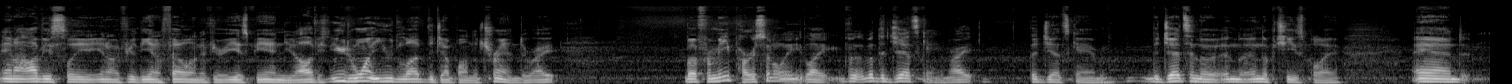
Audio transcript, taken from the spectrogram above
and obviously, you know, if you're the NFL and if you're ESPN, you obviously you'd want you'd love to jump on the trend, right? But for me personally, like, but, the Jets game, right? The Jets game, the Jets in the in the in the Chiefs play, and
